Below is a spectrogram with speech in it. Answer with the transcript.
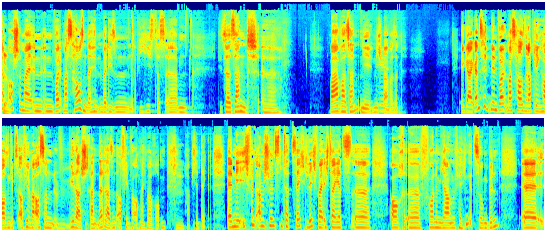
welche. habe auch schon mal in, in Woltmarshausen da hinten bei diesem, wie hieß das, ähm, dieser Sand, äh, Wawa Sand? Nee, nicht Nee. Wawa Sand. Egal, ganz hinten in Woltmarshausen, Rapplinghausen gibt's auf jeden Fall auch so einen Weserstrand, ne? Da sind auf jeden Fall auch manchmal Robben, Mhm. habe ich entdeckt. Äh, nee, ich finde am schönsten tatsächlich, weil ich da jetzt äh, auch äh, vor einem Jahr ungefähr hingezogen bin, äh,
